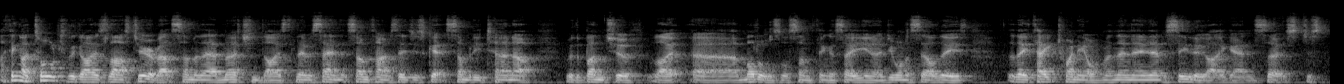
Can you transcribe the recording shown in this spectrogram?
I think I talked to the guys last year about some of their merchandise, and they were saying that sometimes they just get somebody turn up with a bunch of like uh, models or something and say, you know, do you want to sell these? They take twenty of them and then they never see the guy again. So it's just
